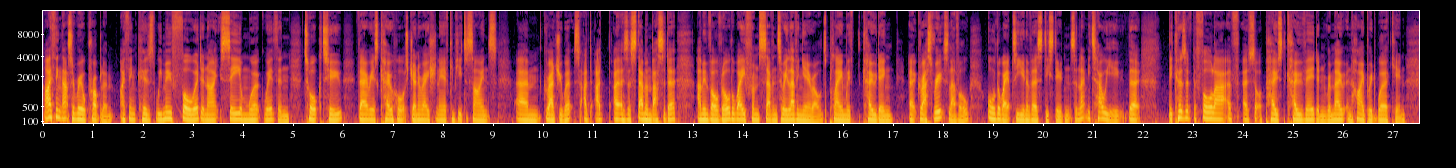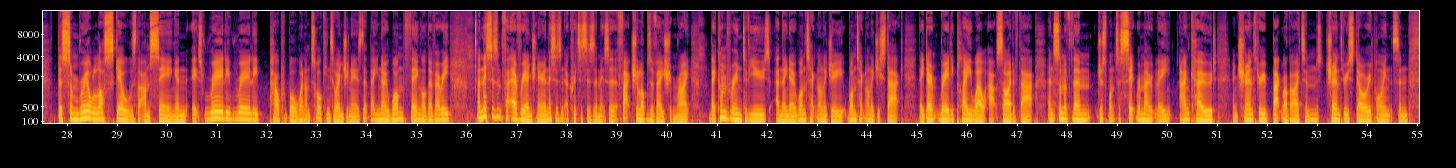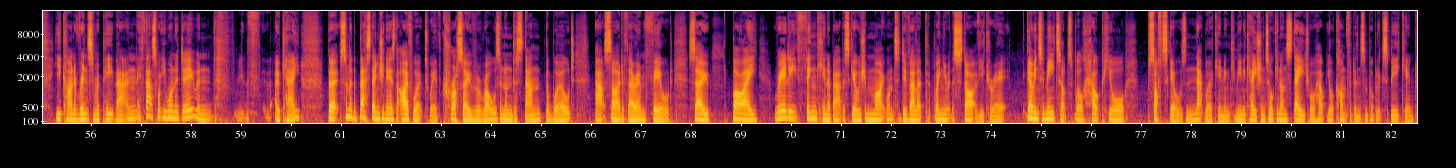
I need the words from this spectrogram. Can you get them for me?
I think that's a real problem. I think as we move forward and I see and work with and talk to various cohorts generationally of computer science um, graduates. I, I, as a STEM ambassador, I'm involved all the way from 7 to 11 year olds playing with coding at grassroots level all the way up to university students. And let me tell you that because of the fallout of, of sort of post COVID and remote and hybrid working, there's some real lost skills that I'm seeing, and it's really, really palpable when I'm talking to engineers that they know one thing or they're very and this isn't for every engineer, and this isn't a criticism, it's a factual observation, right? They come for interviews and they know one technology, one technology stack. They don't really play well outside of that. And some of them just want to sit remotely and code and churn through backlog items, churn through story points, and you kind of rinse and repeat that. And if that's what you want to do, and okay. But some of the best engineers that I've worked with cross over roles and understand the world outside of their own field. So by really thinking about the skills you might want to develop when you're at the start of your career, going to meetups will help your soft skills and networking and communication. Talking on stage will help your confidence and public speaking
